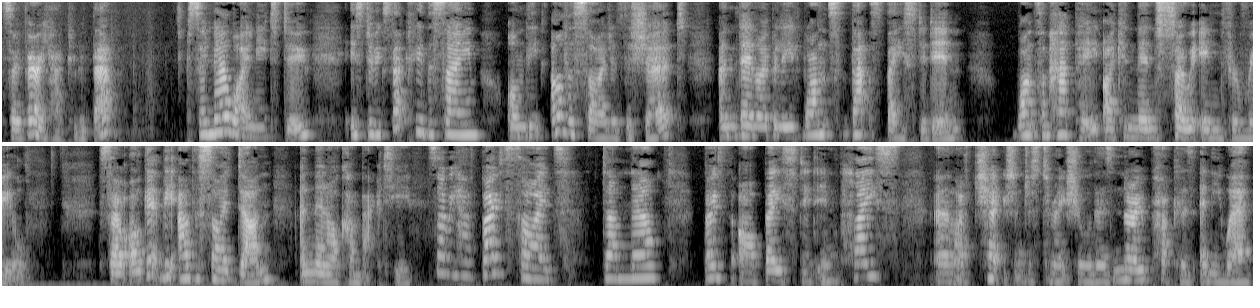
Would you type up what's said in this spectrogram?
So very happy with that. So now what I need to do is do exactly the same on the other side of the shirt. And then I believe once that's basted in, once I'm happy, I can then sew it in for real. So I'll get the other side done and then I'll come back to you. So we have both sides done now. Both are basted in place and I've checked and just to make sure there's no puckers anywhere.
